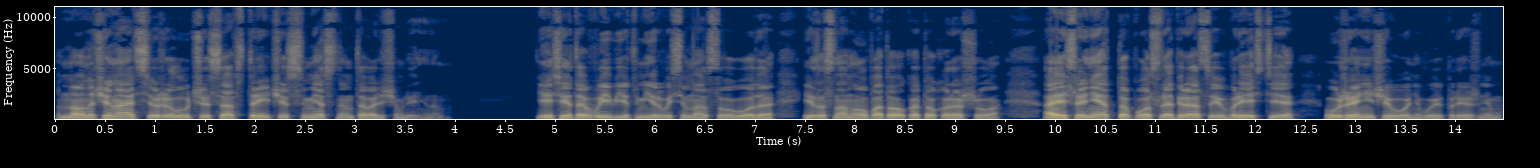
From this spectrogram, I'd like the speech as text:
Но начинать все же лучше со встречи с местным товарищем Лениным. Если это выбьет мир 18 -го года из основного потока, то хорошо, а если нет, то после операции в Бресте уже ничего не будет прежним.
